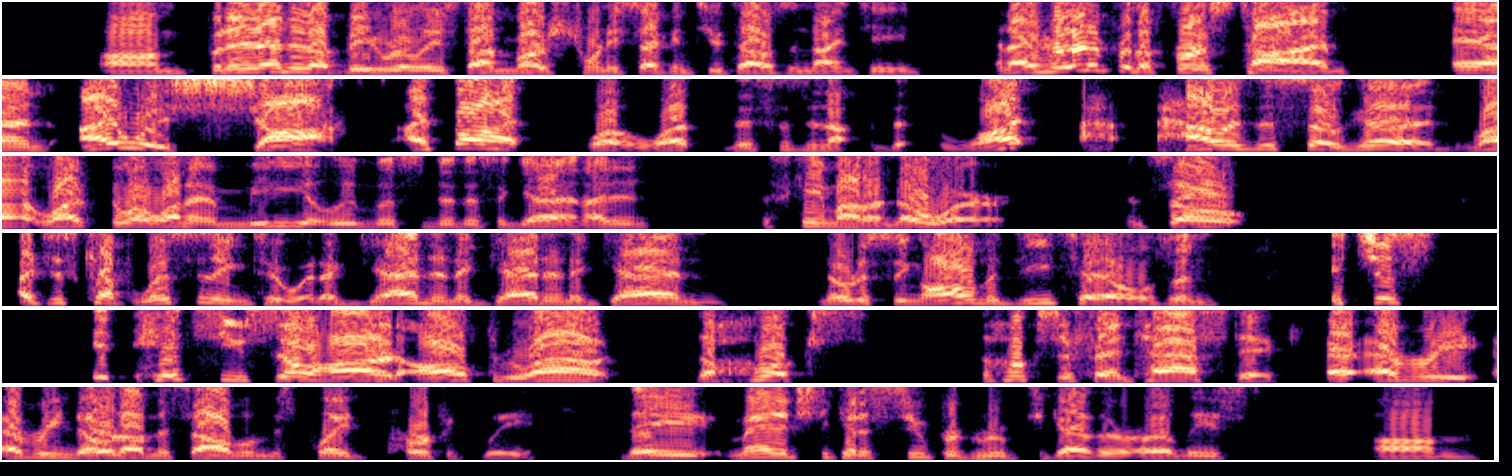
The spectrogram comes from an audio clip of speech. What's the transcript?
Um, but it ended up being released on March 22nd, 2019. And I heard it for the first time and I was shocked. I thought, what, what? This is not, th- what? How is this so good? Why, why do I want to immediately listen to this again? I didn't, this came out of nowhere. And so I just kept listening to it again and again and again, noticing all the details. And it just, it hits you so hard all throughout. The hooks, the hooks are fantastic. Every every note on this album is played perfectly. They managed to get a super group together, or at least um,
